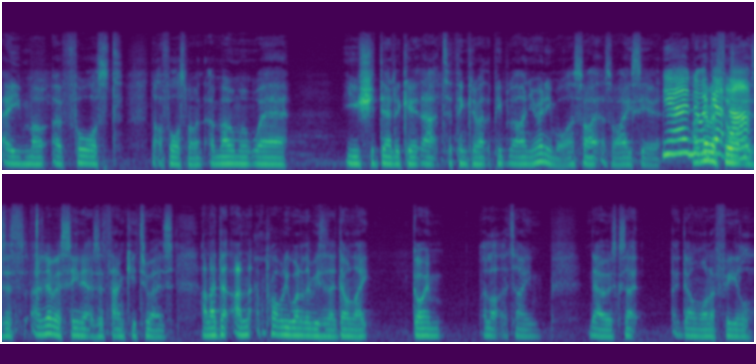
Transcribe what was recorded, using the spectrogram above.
a, mo- a forced, not a forced moment, a moment where you should dedicate that to thinking about the people who aren't you anymore. That's why, that's why I see it. Yeah, no, I never I thought that. a, I've never seen it as a thank you to us, and I and probably one of the reasons I don't like going a lot of the time now is because I, I don't want to feel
